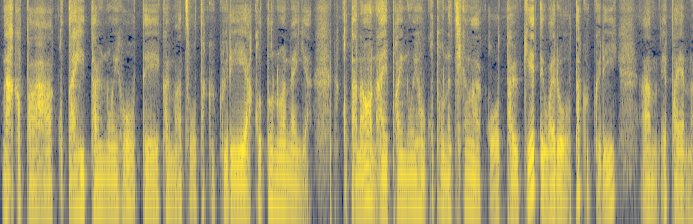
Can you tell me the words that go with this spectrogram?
ngā hakapāha, kotahi tau noa iho te kaumātua o taku kurī e ako tonu ana ia. Na, ko tāna, ana, e pai noa iho ko tōna tikanga ko tau kē te wairua o taku kurī, um, e pai ana.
